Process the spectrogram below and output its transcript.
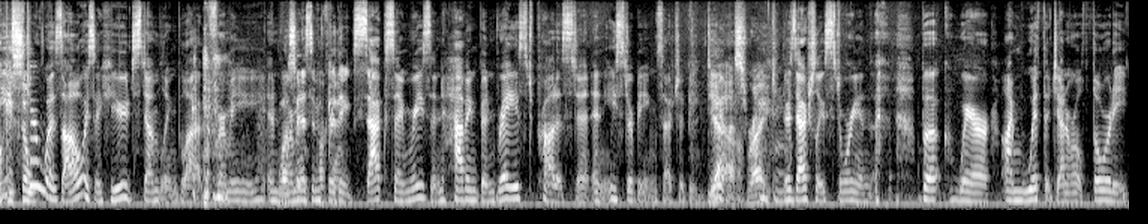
Okay. Easter so was always a huge stumbling block for me in? Mormonism for the exact same reason, having been raised Protestant and Easter being such a big deal. yes, right. Mm-hmm. There's actually a story in the book where I'm with the general authority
